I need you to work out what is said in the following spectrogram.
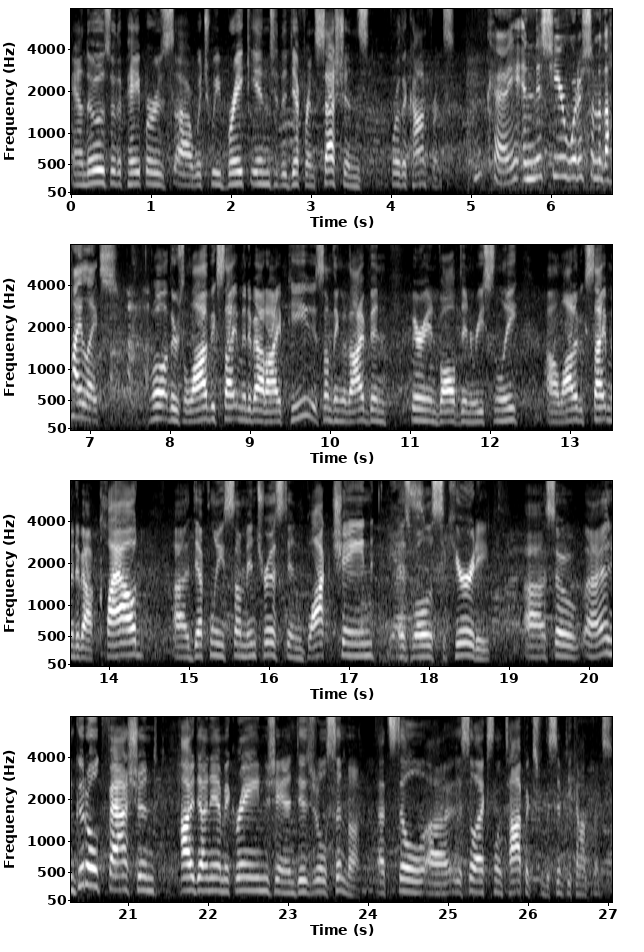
and those are the papers uh, which we break into the different sessions for the conference. Okay, and this year, what are some of the highlights? Well, there's a lot of excitement about IP. It's something that I've been very involved in recently. A lot of excitement about cloud. Uh, definitely some interest in blockchain yes. as well as security. Uh, so, uh, and good old-fashioned high dynamic range and digital cinema. That's still, uh, still excellent topics for the SMPTE conference.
